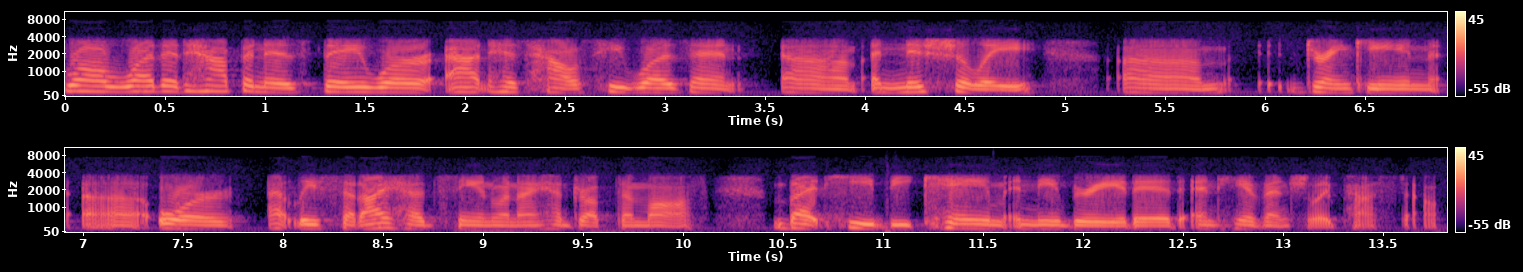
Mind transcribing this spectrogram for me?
well, what had happened is they were at his house. He wasn't um, initially um, drinking, uh, or at least that I had seen when I had dropped them off, but he became inebriated and he eventually passed out.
